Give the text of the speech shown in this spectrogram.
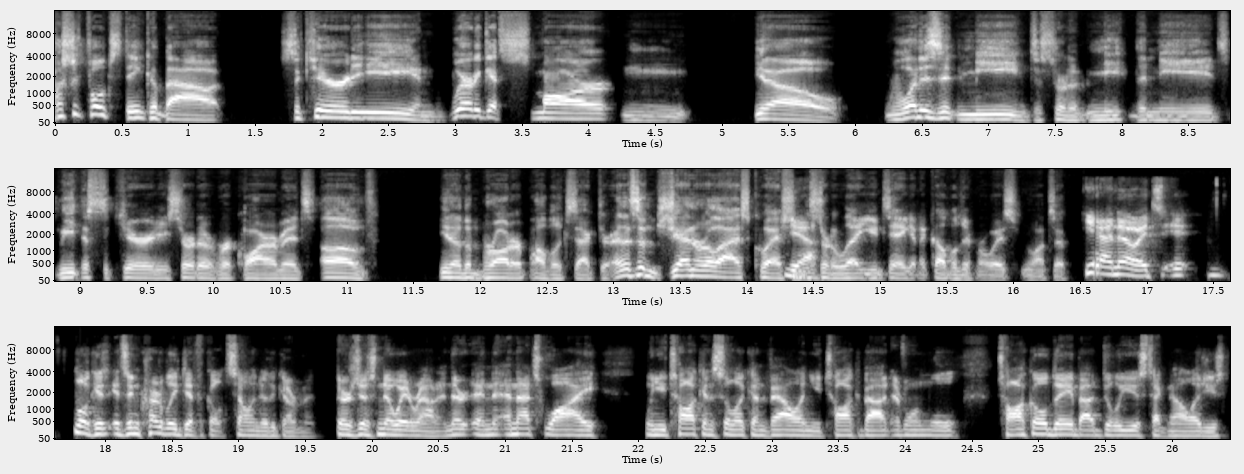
How should folks think about security and where to get smart and you know what does it mean to sort of meet the needs, meet the security sort of requirements of you know the broader public sector? And it's a generalized question yeah. to sort of let you take it a couple different ways if you want to. Yeah, no, it's it, look, it's, it's incredibly difficult selling to the government. There's just no way around it, and there and and that's why when you talk in Silicon Valley and you talk about everyone will talk all day about dual use technologies,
